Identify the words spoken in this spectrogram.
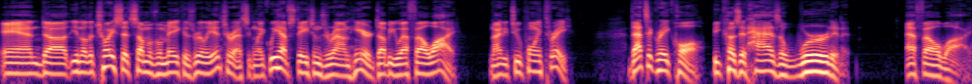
And, uh, you know, the choice that some of them make is really interesting. Like we have stations around here, WFLY 92.3. That's a great call because it has a word in it. FLY.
